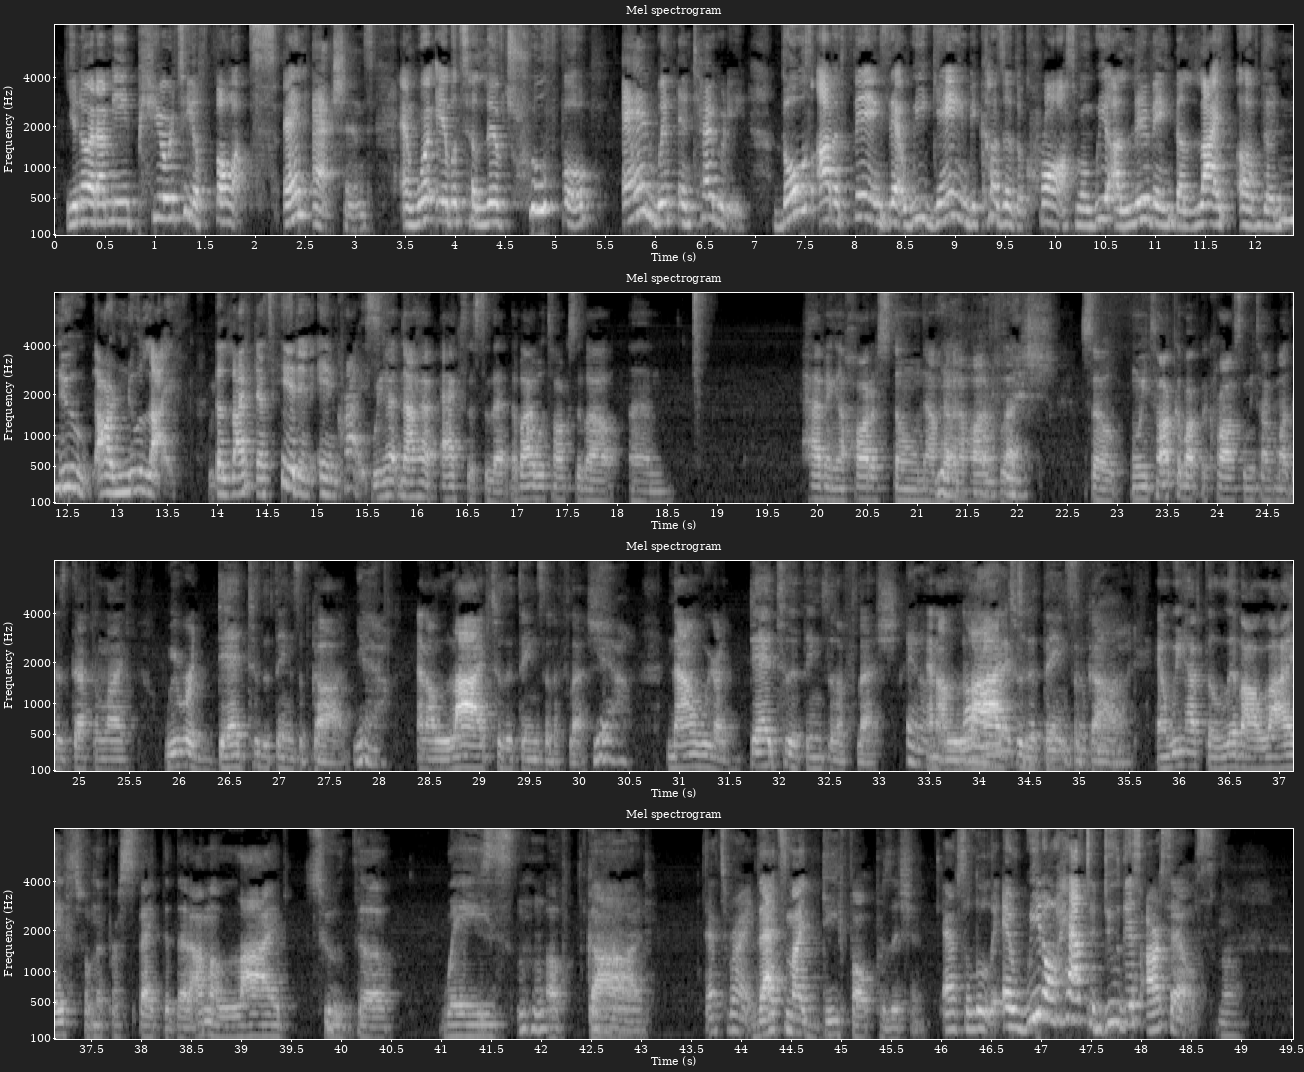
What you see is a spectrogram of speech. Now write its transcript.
You know what I mean? Purity of thoughts and actions. And we're able to live truthful and with integrity. Those are the things that we gain because of the cross when we are living the life of the new, our new life, the life that's hidden in Christ. We now have access to that. The Bible talks about um, having a heart of stone, now yeah, having a heart of flesh. flesh. So when we talk about the cross, when we talk about this death and life, we were dead to the things of God. Yeah. And alive to the things of the flesh. Yeah. Now we are dead to the things of the flesh and, and alive to, to the, things, things of God. God. And we have to live our lives from the perspective that I'm alive to mm-hmm. the ways mm-hmm. of God. God. That's right. That's my default position. Absolutely. And we don't have to do this ourselves. No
